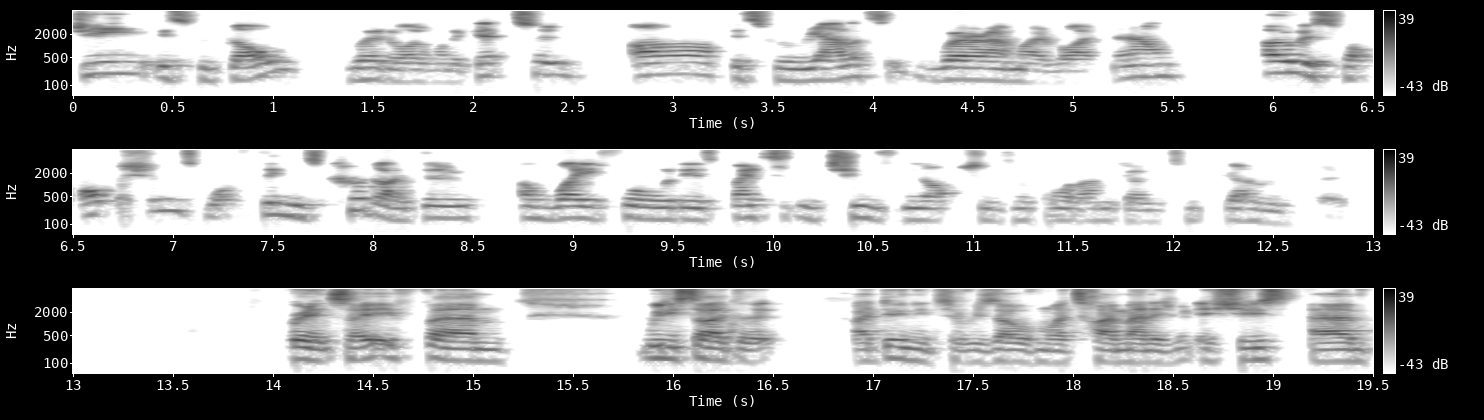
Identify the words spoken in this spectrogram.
G is for goal. Where do I want to get to? R is for reality. Where am I right now? O is for options. What things could I do? And way forward is basically choosing the options of what I'm going to go and do. Brilliant. So if um, we decide that I do need to resolve my time management issues, um,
